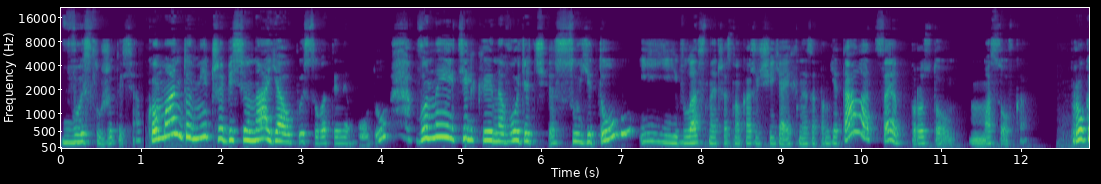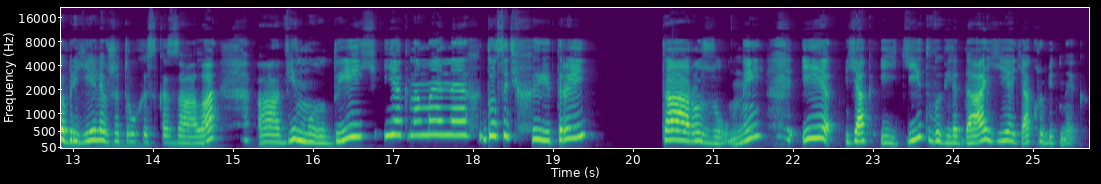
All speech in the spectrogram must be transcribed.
вислужитися. Команду Міча Бісюна я описувати не буду. Вони тільки наводять суєту, і, власне, чесно кажучи, я їх не запам'ятала. Це просто масовка. Про Габрієля вже трохи сказала. Він молодий, як на мене, досить хитрий та розумний, і, як і кіт, виглядає як робітник.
